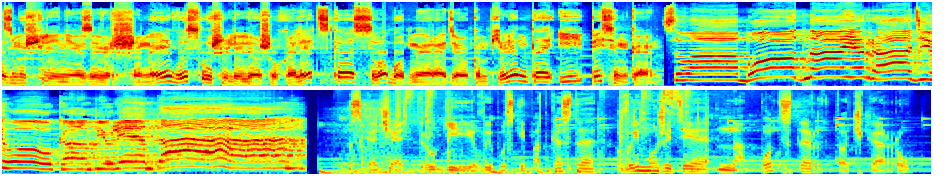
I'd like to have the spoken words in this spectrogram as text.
Размышления завершены. Вы слышали Лёшу Халецкого, «Свободное радио Компьюлента» и «Песенка». Свободное радио Компьюлента. Скачать другие выпуски подкаста вы можете на podster.ru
